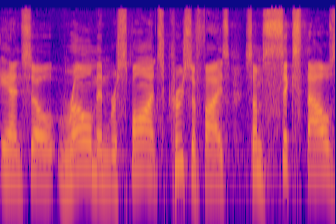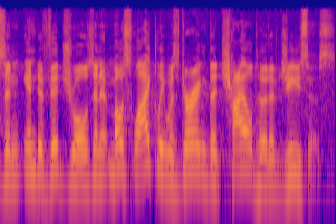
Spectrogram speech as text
and so Rome, in response, crucifies some 6,000 individuals, and it most likely was during the childhood of Jesus.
